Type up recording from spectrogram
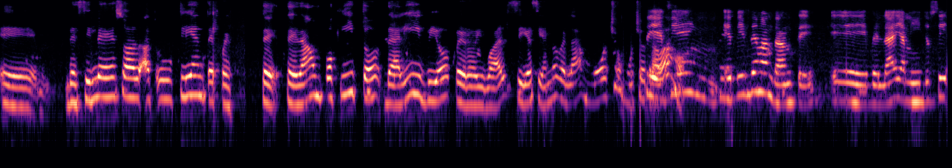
eh, decirle eso a, tus clientes, pues te, da un poquito de alivio, pero igual sigue siendo, ¿verdad? Mucho, mucho trabajo. Es bien, es bien demandante, eh, ¿verdad? Y a mí, yo sí,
